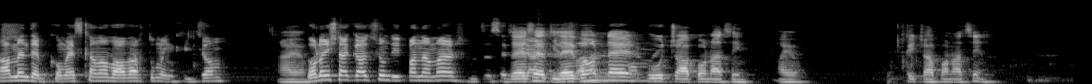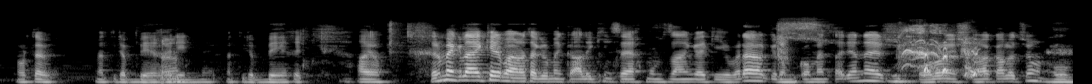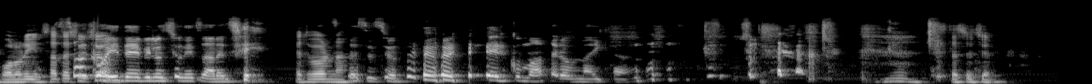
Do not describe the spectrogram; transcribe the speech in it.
Ամեն դեպքում այսքանով ավարտում ենք վիդեոն։ Այո։ Բոլոր շնորհակալություն դիտման համար։ Ձեզ հետ Ձեզ հետ Լևոններ զարմանում ու ճապոնացին։ Այո։ Քի ճապոնացին։ Որտեվ մտիրը բեղերին, մտիրը բեղեր։ Այո։ Դնում ենք լայքեր, բանոթագրում ենք ալիքին սեղմում զանգակի վրա, գրում կոմենտարիաներ, բոլորին շնորհակալություն ու բոլորին Սակոյի ցտեսություն։ դեբիլությունից արեցի։ Այդ որն է։ Տեսություն։ Երկու մատերով լայք ան։ Ցտեսություն։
